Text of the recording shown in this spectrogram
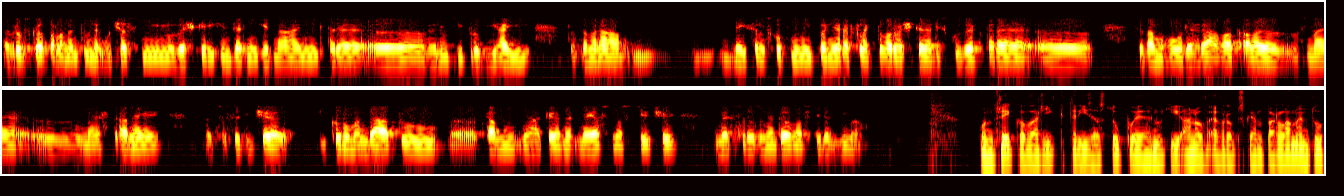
Evropského parlamentu neúčastním veškerých interních jednání, které uh, hnutí probíhají. To znamená, nejsem schopný plně reflektovat veškeré diskuze, které uh, se tam mohou odehrávat, ale z mé, z mé strany, co se týče výkonu mandátu, uh, tam nějaké nejasnosti či nesrozumitelnosti nevnímám. Ondřej Kovařík, který zastupuje hnutí ANO v Evropském parlamentu.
